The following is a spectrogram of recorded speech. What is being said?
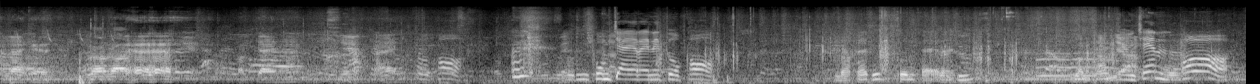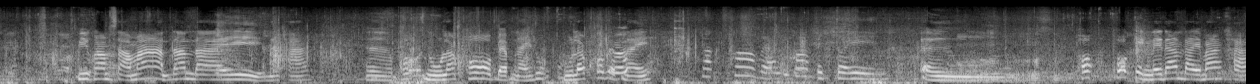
อะไรเกิดขอบใจนะไป ตัวพ่อ ภูมิใจอะไรในตัวพ่อ บอกได้ที่คุณใจอะไรอย่างเช่นพ่อมีความสามารถด้านใดนะคะเออพ่อหนูรักพ่อแบบไหนลูกหนูรักพ่อแบบไหน รักพ่อแบบพ่อเป็นตัวเองเออพ่อพ่อเก่งในด้านใดบ้างคะ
